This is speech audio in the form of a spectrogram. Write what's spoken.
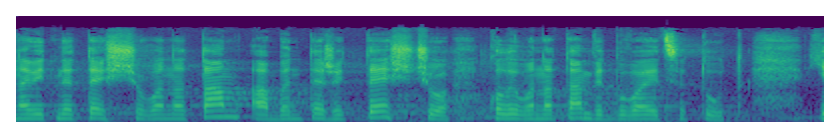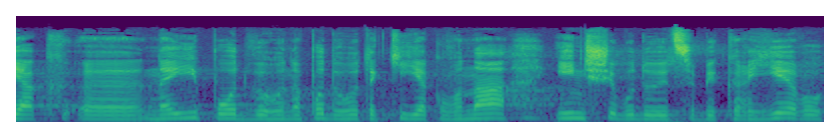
навіть не те, що вона там, а бентежить те, що коли вона там відбувається тут. Як е, на її подвигу, на подвигу такі, як вона, інші будують собі кар'єру,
